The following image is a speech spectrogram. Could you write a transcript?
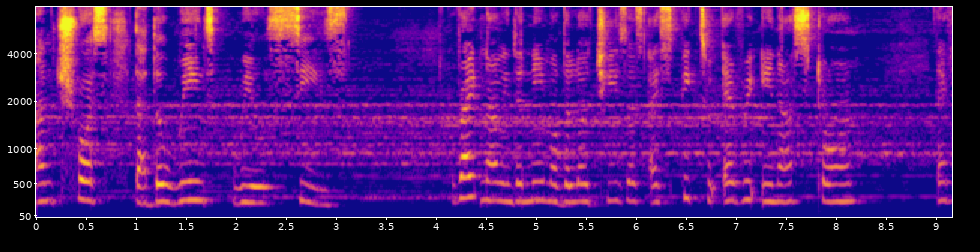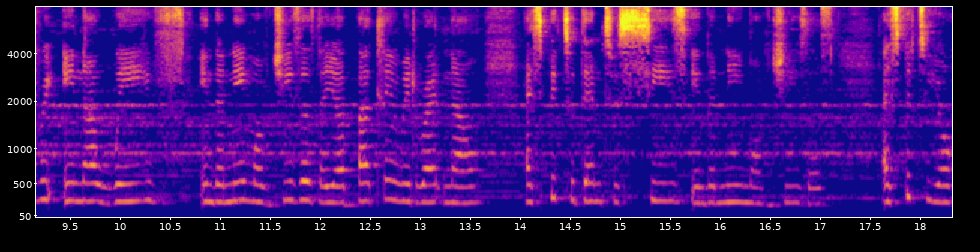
and trust that the wind will cease. Right now, in the name of the Lord Jesus, I speak to every inner storm, every inner wave, in the name of Jesus that you are battling with right now. I speak to them to cease in the name of Jesus. I speak to your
